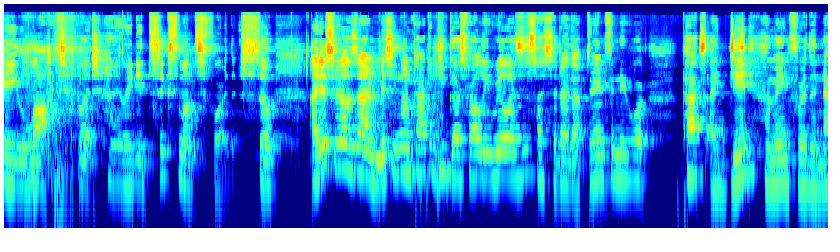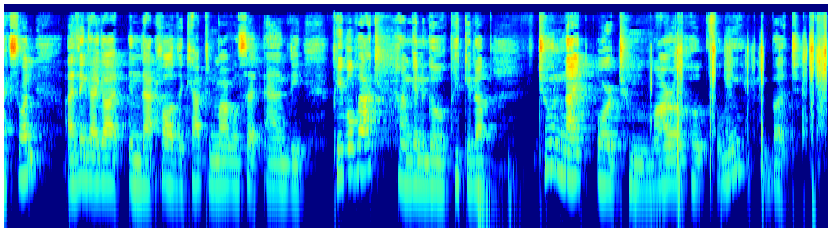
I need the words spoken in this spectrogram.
a lot, but I waited six months for this. So I just realized that I'm missing one package. You guys probably realized this. I said I got three Infinity War packs. I did. I'm aiming for the next one. I think I got in that haul the Captain Marvel set and the People pack. I'm gonna go pick it up tonight or tomorrow, hopefully. But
